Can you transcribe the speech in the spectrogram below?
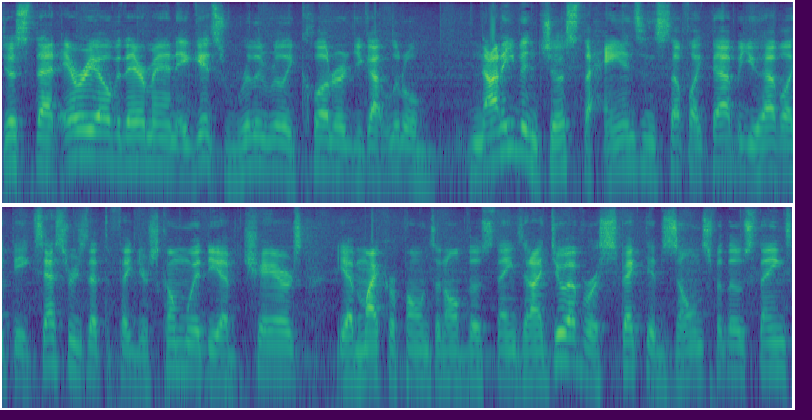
just that area over there, man, it gets really, really cluttered. You got little not even just the hands and stuff like that, but you have like the accessories that the figures come with. You have chairs, you have microphones, and all of those things. And I do have respective zones for those things.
